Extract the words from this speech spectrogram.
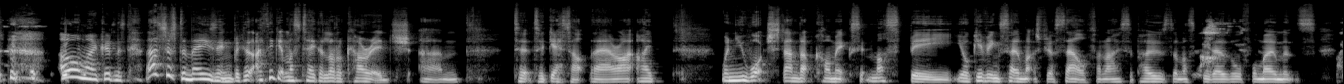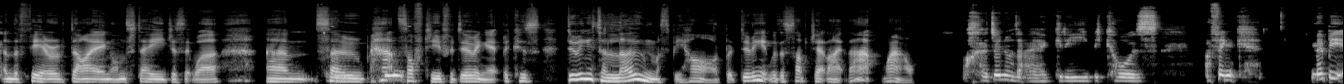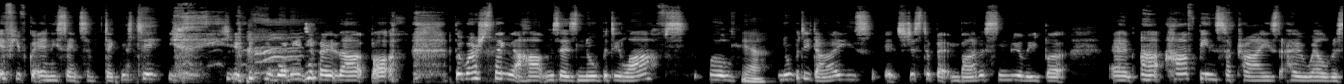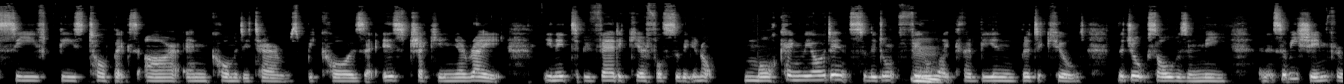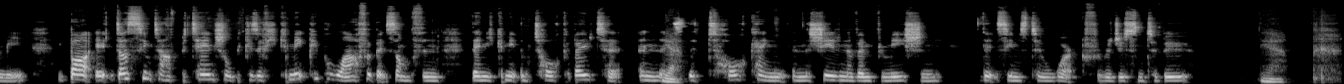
oh my goodness, that's just amazing because I think it must take a lot of courage um, to to get up there. I, I when you watch stand up comics, it must be you're giving so much of yourself. And I suppose there must be those awful moments and the fear of dying on stage, as it were. Um, so hats off to you for doing it because doing it alone must be hard, but doing it with a subject like that, wow. I don't know that I agree because I think maybe if you've got any sense of dignity, you'd be worried about that. But the worst thing that happens is nobody laughs. Well, yeah, nobody dies. It's just a bit embarrassing, really. But um, I have been surprised at how well received these topics are in comedy terms because it is tricky. And you're right, you need to be very careful so that you're not mocking the audience so they don't feel mm. like they're being ridiculed. The joke's always in me, and it's a wee shame for me. But it does seem to have potential because if you can make people laugh about something, then you can make them talk about it. And yeah. it's the talking and the sharing of information that seems to work for reducing taboo. Yeah.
